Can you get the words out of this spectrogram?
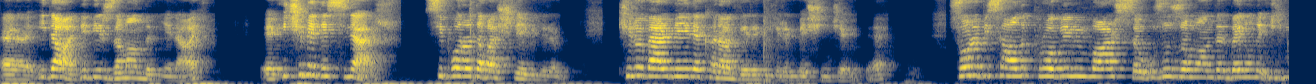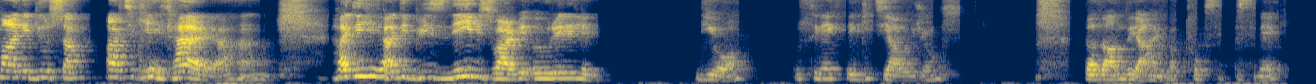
e, idealde bir zamandır yeni ay. E, içime de siner. Spora da başlayabilirim. Kilo vermeye de karar verebilirim 5. evde. Sonra bir sağlık problemim varsa uzun zamandır ben onu ihmal ediyorsam artık yeter ya. Hadi hadi biz neyimiz var bir öğrenelim diyor. Bu sinek de git yavrucuğum. Dadandı yani bak toksik bir sinek.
